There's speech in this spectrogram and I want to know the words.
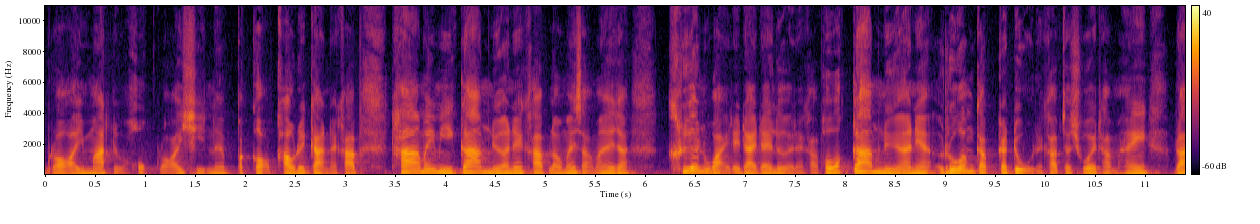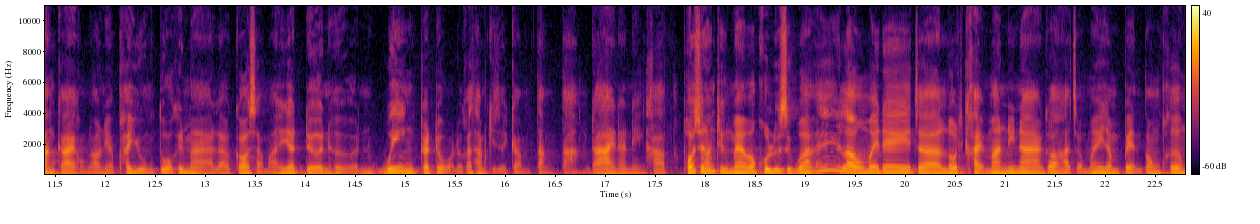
600 มัด หรือ 600 ชิ้นเนี่ยประกอบเข้าด้วยกันนะครับ ถ้าไม่มีกล้ามเนื้อเนี่ยครับเราไม่สามารถที่จะ เคลื่อนไหวใดๆได้เลยนะครับ เพราะว่ากล้ามเนื้อเนี่ยร่วมกับกระดูกนะครับจะช่วยทำให้ร่างกายของเราเนี่ยพยุงตัวขึ้นมา แล้วก็สามารถที่จะเดินเหิน วิ่งกระโดดแล้วก็ทำกิจกรรมต่างๆ ได้นั่นเองครับ เพราะฉะนั้นถึงแม้ว่าคุณรู้สึกว่าเอ้ยเราไม่ได้จะลดไขมันนี่นา ก็อาจจะไม่จำเป็นต้องเพิ่ม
